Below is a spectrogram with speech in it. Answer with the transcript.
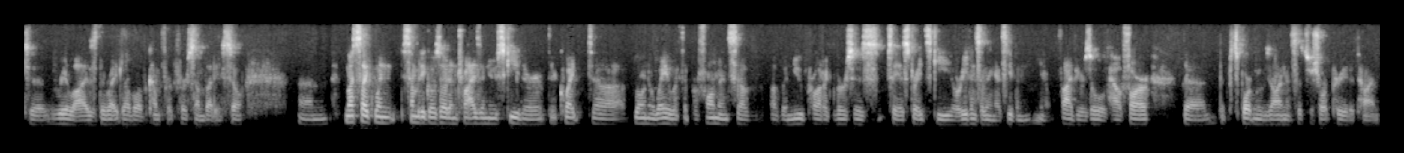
to realize the right level of comfort for somebody. So um, much like when somebody goes out and tries a new ski, they're they're quite uh, blown away with the performance of of a new product versus say a straight ski or even something that's even you know five years old. How far the the sport moves on in such a short period of time,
